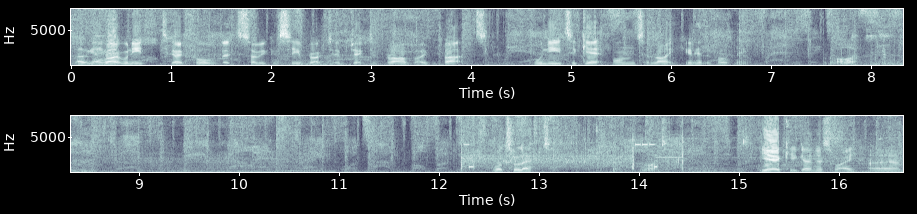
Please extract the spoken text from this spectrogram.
Where are we going? Right, we need to go forward so we can see objective Bravo, but we need to get onto like you can hit the Vodnik. Bollocks. What's left? Right. Yeah, keep going this way. Um,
